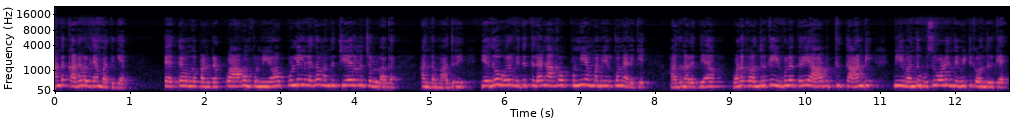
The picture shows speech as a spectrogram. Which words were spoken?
அந்த கடவுள் தான் பாத்தீங்க பெத்தவங்க பண்ற பாவம் புண்ணியம் பிள்ளைங்களை தான் வந்து சேருன்னு சொல்லுவாங்க. அந்த மாதிரி ஏதோ ஒரு விதத்துல நாங்க புண்ணியம் பண்ணியிருக்கோம்னு நினைக்கிறேன் அதனாலத்தியா உனக்கு வந்திருக்க இவ்வளவு பெரிய ஆபத்து தாண்டி நீ வந்து உசுரோட இந்த வீட்டுக்கு வந்திருக்க.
